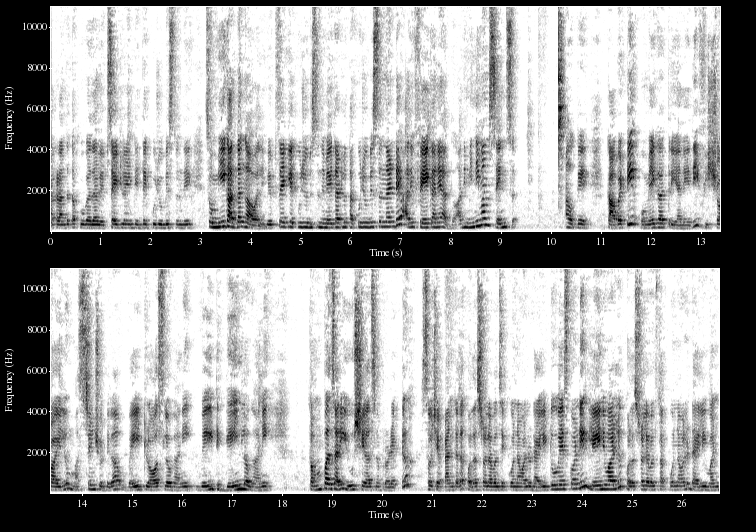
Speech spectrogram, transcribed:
అక్కడ అంత తక్కువ కదా వెబ్సైట్లో ఏంటి ఇంత ఎక్కువ చూపిస్తుంది. సో మీకు అర్థం కావాలి. వెబ్సైట్లో ఎక్కువ చూపిస్తుంది మిగతాట్లో తక్కువ చూపిస్తుంది అంటే అది ఫేక్ అనే అర్థం. అది మినిమం సెన్స్ ఓకే. కాబట్టి ఒమేగా త్రీ అనేది ఫిష్ ఆయిల్ మస్ట్ అండ్ షుడ్గా వెయిట్ లాస్లో కానీ వెయిట్ గెయిన్లో కానీ కంపల్సరీ యూజ్ చేయాల్సిన ప్రోడక్ట్. సో చెప్పాను కదా కొలెస్ట్రాల్ లెవెల్స్ ఎక్కువ ఉన్న వాళ్ళు డైలీ టూ వేసుకోండి. లేని వాళ్ళు కొలెస్ట్రాల్ లెవెల్స్ తక్కువ ఉన్న వాళ్ళు డైలీ వన్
